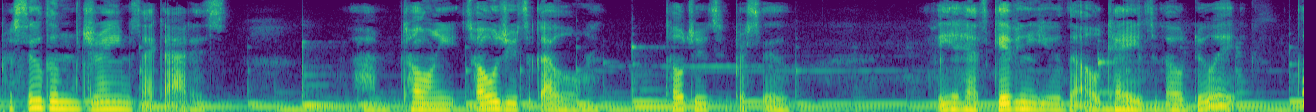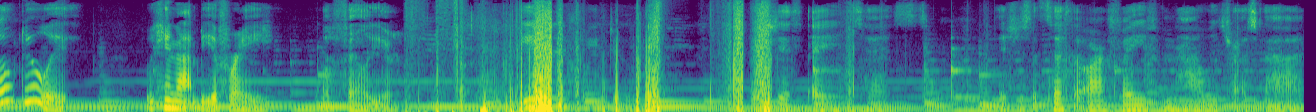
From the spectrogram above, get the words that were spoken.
pursue them dreams that God has um, told you, told you to go and told you to pursue. If He has given you the okay to go do it, go do it. We cannot be afraid of failure. Even if we do, it's just a test. It's just a test of our faith and how we trust God.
